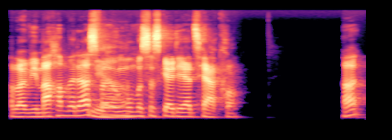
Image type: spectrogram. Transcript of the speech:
Aber wie machen wir das? Weil Ja. irgendwo muss das Geld ja jetzt herkommen. Ja,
